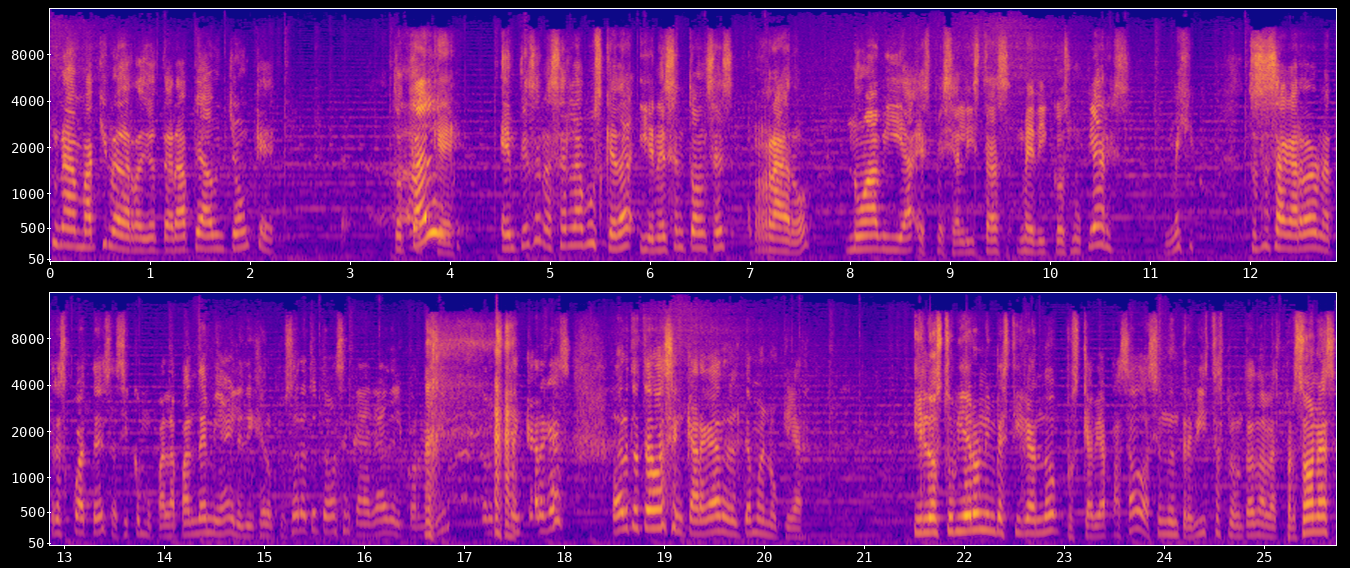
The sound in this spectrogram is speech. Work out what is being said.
una máquina de radioterapia a un yonque. Total, Ok. Empiezan a hacer la búsqueda y en ese entonces, raro, no había especialistas médicos nucleares en México. Entonces agarraron a tres cuates, así como para la pandemia, y les dijeron, pues ahora tú te vas a encargar del coronavirus, ahora tú te encargas, ahora tú te vas a encargar del tema nuclear. Y lo estuvieron investigando, pues qué había pasado, haciendo entrevistas, preguntando a las personas.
